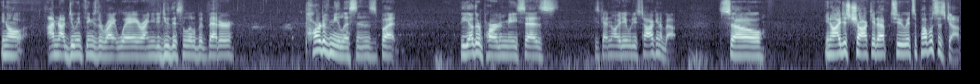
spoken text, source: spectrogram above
you know, I'm not doing things the right way or I need to do this a little bit better, part of me listens, but the other part of me says he's got no idea what he's talking about. So, you know, I just chalk it up to it's a publicist's job.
